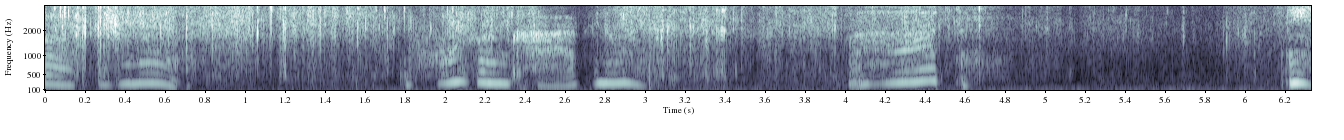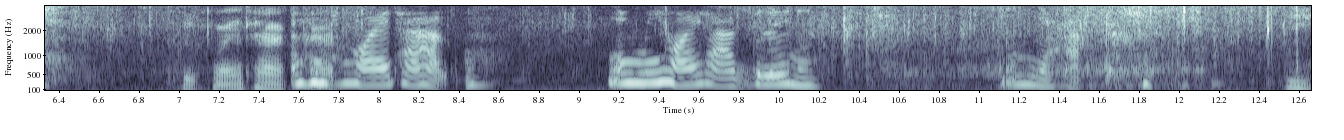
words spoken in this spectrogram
ดอกพี่น้องโอ้ยเบิ่งขาพี่น้องปาดคือไม้ทากกัดหอยถากยังมีหอยถากอยู่เลยนี่มันอยากนี่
